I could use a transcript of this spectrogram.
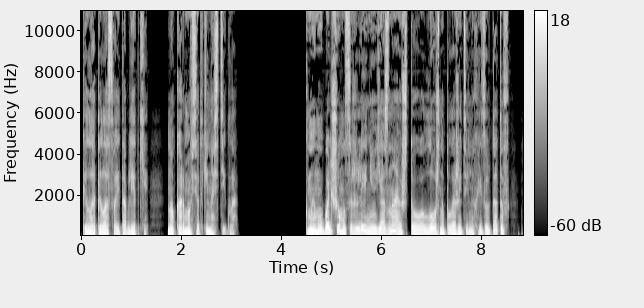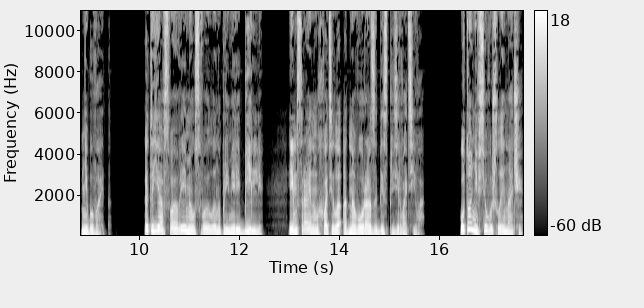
Пила-пила свои таблетки, но карма все таки настигла. К моему большому сожалению, я знаю, что ложноположительных результатов не бывает. Это я в свое время усвоила на примере Билли. Им с Райаном хватило одного раза без презерватива. У Тони все вышло иначе.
